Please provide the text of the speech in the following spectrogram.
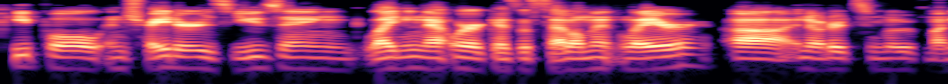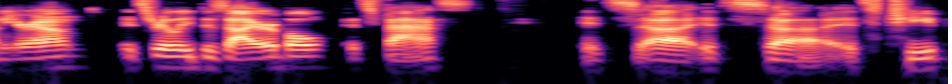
people and traders using Lightning Network as a settlement layer uh, in order to move money around. It's really desirable. It's fast. It's uh, it's uh, it's cheap,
